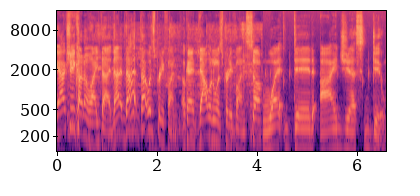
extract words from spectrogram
I actually kind of like that. That that that was pretty fun. Okay, that one was pretty fun. So, what did I just do?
